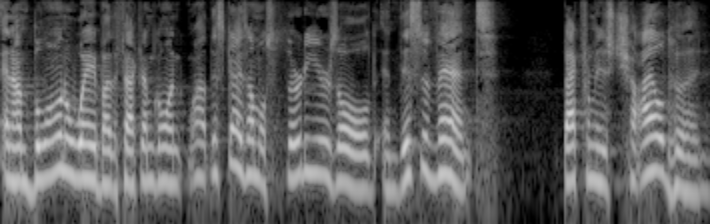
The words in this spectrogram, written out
and I'm blown away by the fact I'm going, wow, this guy's almost 30 years old, and this event, back from his childhood,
